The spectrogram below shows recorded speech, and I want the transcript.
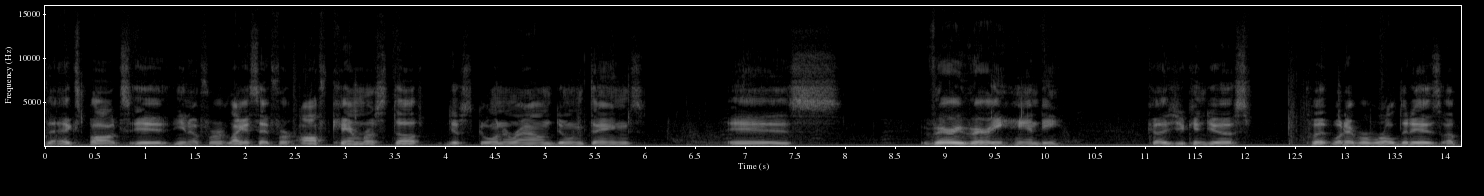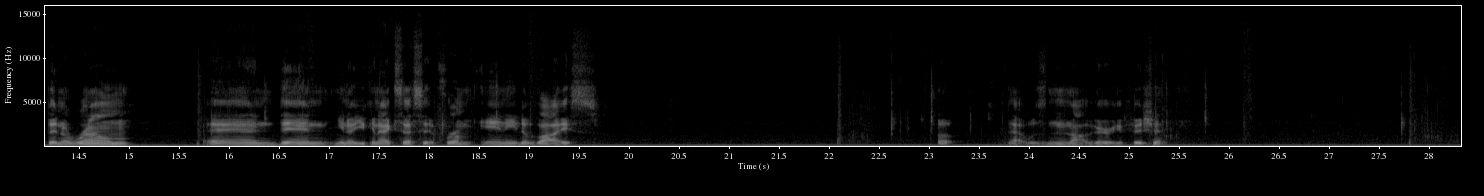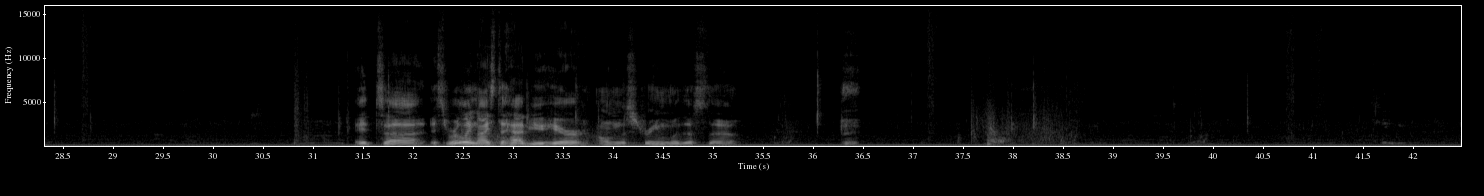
the Xbox, it, you know, for, like I said, for off camera stuff, just going around doing things, is very very handy because you can just put whatever world it is up in a realm and then you know you can access it from any device. Oh, that was not very efficient. It's uh it's really nice to have you here on the stream with us though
